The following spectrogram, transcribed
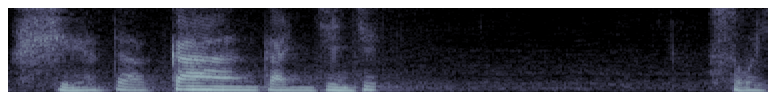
舍得干干净净，所以。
